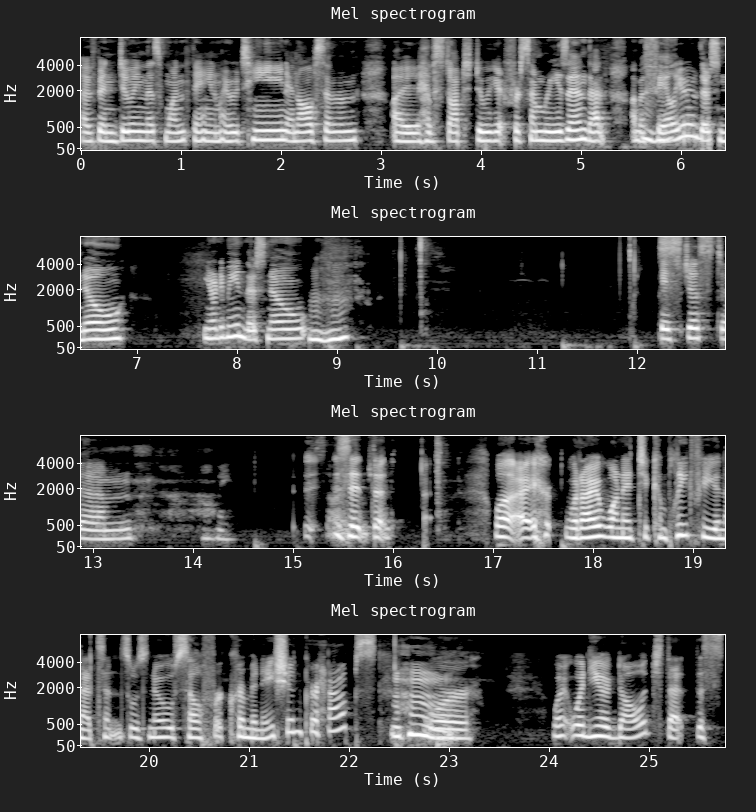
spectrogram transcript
have been doing this one thing in my routine and all of a sudden I have stopped doing it for some reason that I'm a mm-hmm. failure. There's no, you know what I mean? There's no, mm-hmm. It's just, um, oh my, sorry, is it that well, I what I wanted to complete for you in that sentence was no self recrimination, perhaps, mm-hmm. or when, when you acknowledge that this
